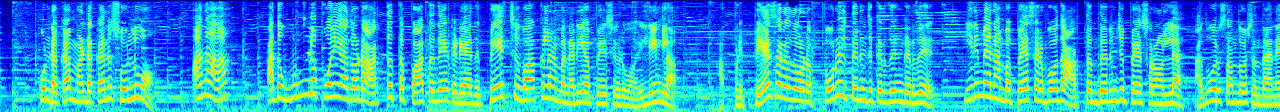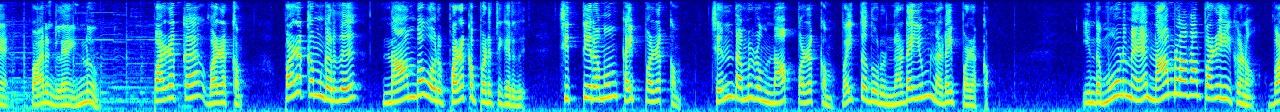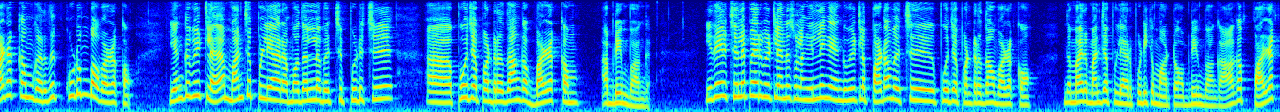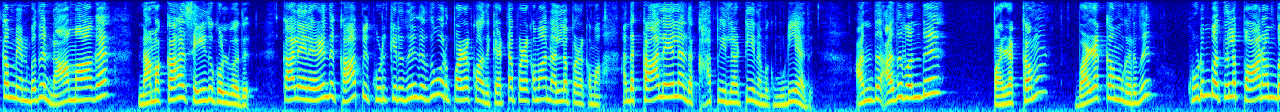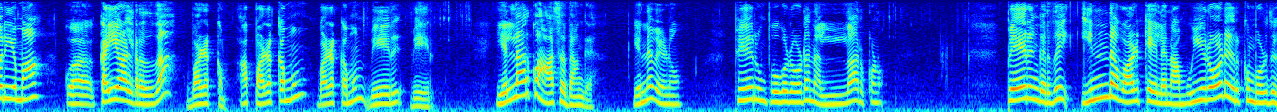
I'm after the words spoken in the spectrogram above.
குண்டக்க மண்டக்கன்னு சொல்லுவோம். ஆனால் அதை உள்ளே போய் அதோட அர்த்தத்தை பார்த்ததே கிடையாது. பேச்சு வாக்கில் நம்ம நிறையா பேசிவிடுவோம் இல்லைங்களா? அப்படி பேசுகிறதோட பொருள் தெரிஞ்சுக்கிறதுங்கிறது இனிமேல் நம்ம பேசுகிற போது அர்த்தம் தெரிஞ்சு பேசுகிறோம்ல அது ஒரு சந்தோஷம் தானே? பாருங்களேன் இன்னும். பழக்க வழக்கம். பழக்கம்ங்கிறது நாம் ஒரு பழக்கப்படுத்திக்கிறது. சித்திரமும் கைப்பழக்கம் செந்தமிழும் நாப்பழக்கம் வைத்ததொரு நடையும் நடைப்பழக்கம். இந்த மூணுமே நாமளாக தான் பழகிக்கணும். வழக்கங்கிறது குடும்ப வழக்கம். எங்கள் வீட்டில் மஞ்சள் பிள்ளையாரை முதல்ல வச்சு பிடிச்சு பூஜை பண்ணுறது தாங்க வழக்கம் அப்படிம்பாங்க. இதே சில பேர் வீட்டில் என்ன சொல்லுவாங்க இல்லைங்க எங்கள் வீட்டில் படம் வச்சு பூஜை பண்ணுறது தான் வழக்கம். இந்த மாதிரி மஞ்சள் பிள்ளையார் பிடிக்க மாட்டோம். அப்படிம்பாங்க. ஆக பழக்கம் என்பது நாமாக நமக்காக செய்து கொள்வது. காலையில் எழுந்து காப்பி குடிக்கிறதுங்கிறது ஒரு பழக்கம். அது கெட்ட பழக்கமா நல்ல பழக்கமாக அந்த காலையில் அந்த காப்பி இல்லாட்டி நமக்கு முடியாது. அந்த அது வந்து பழக்கம் வழக்கம்ங்கிறது குடும்பத்தில் பாரம்பரியமாக கையாளுறது தான் வழக்கம். அப்பழக்கமும் வழக்கமும் வேறு வேறு. எல்லாருக்கும் ஆசை தாங்க. என்ன வேணும்? பேரும் புகழோட நல்லா இருக்கணும். பேருங்கிறது இந்த வாழ்க்கையில் நாம் உயிரோடு இருக்கும் பொழுது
